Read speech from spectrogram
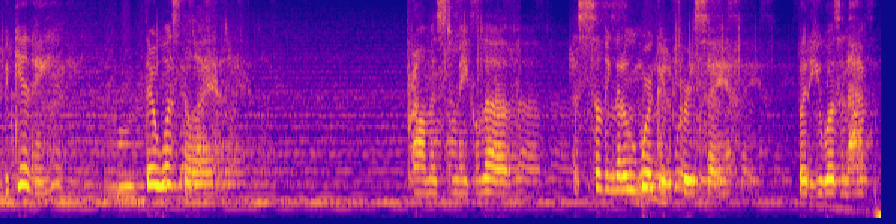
the beginning, there was the light. Promised to make love as something that'll work at first sight, but he wasn't happy.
